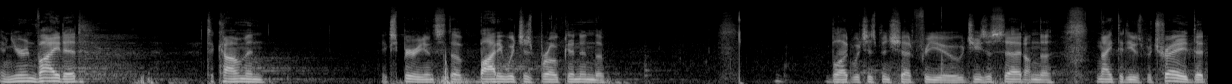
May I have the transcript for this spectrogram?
and you're invited to come and experience the body which is broken and the blood which has been shed for you. Jesus said on the night that he was betrayed that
